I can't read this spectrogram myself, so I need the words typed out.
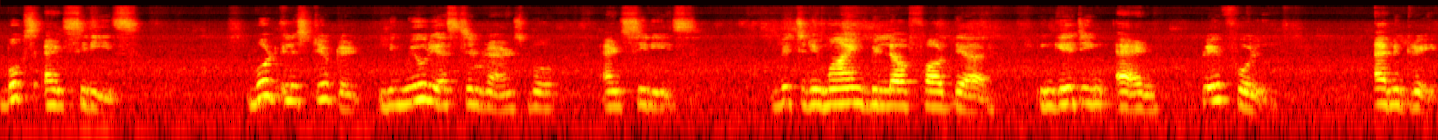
books and series. Wood illustrated numerous children's books and series, which remain beloved for their engaging and playful imagery.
